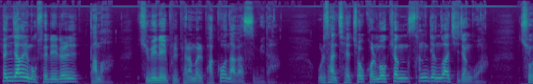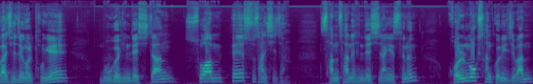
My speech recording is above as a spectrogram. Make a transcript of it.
현장의 목소리를 담아 주민의 불편함을 바꿔 나갔습니다. 울산 최초 골목형 상정과 지정과 추가 지정을 통해 무거현대시장, 수암 회 수산시장, 삼산의 현대시장에서는 골목 상권이지만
